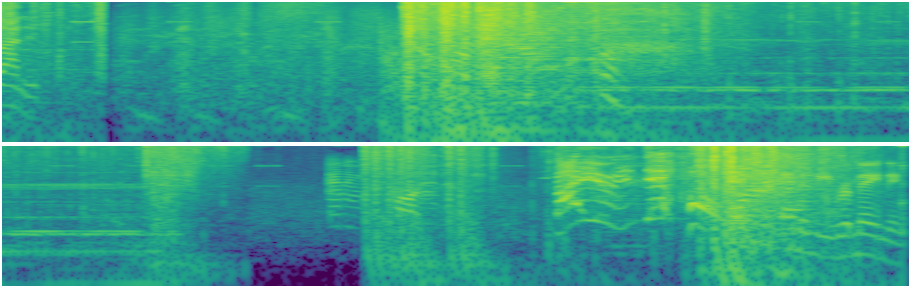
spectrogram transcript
Planet. Enemy spotted. Fire in the hole! One enemy remaining.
